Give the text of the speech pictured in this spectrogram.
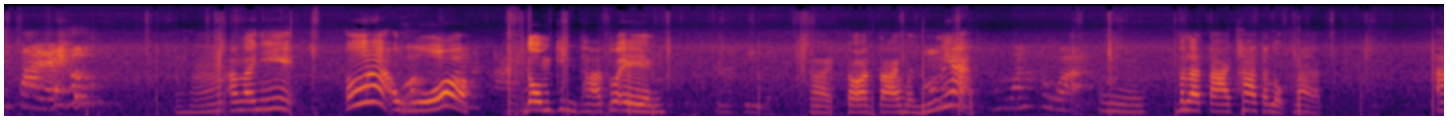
ฉันตายแล้วอือหืออะไรนี่เออโอ้โหมันตายดมกลิ่นเท้าตัวเองมันจริงใช่ ตอนตายเหมือนเนี่ยม้วนตัวเออเวลาตายท่าตลกมากไอ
